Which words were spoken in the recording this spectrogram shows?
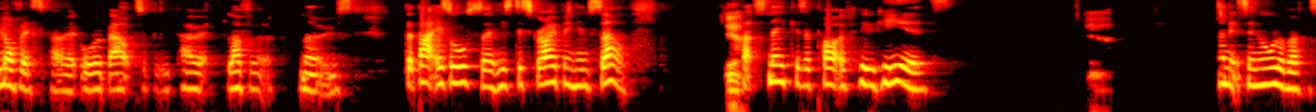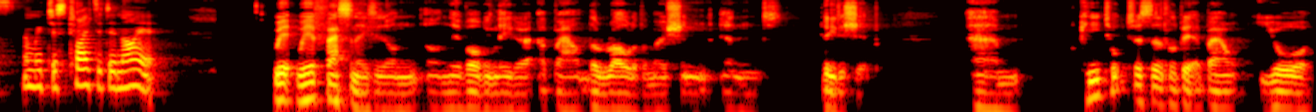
novice poet or about to be poet lover knows, that that is also, he's describing himself. Yeah, That snake is a part of who he is. yeah. And it's in all of us, and we just try to deny it. We're we're fascinated on on the evolving leader about the role of emotion and leadership. Um, can you talk to us a little bit about your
